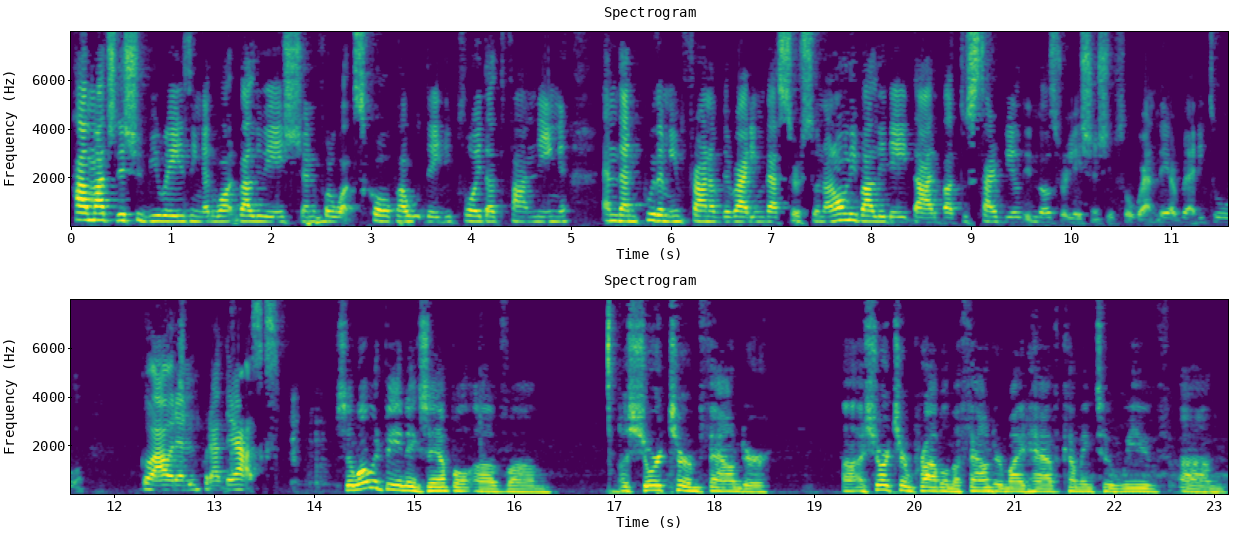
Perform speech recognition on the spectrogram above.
How much they should be raising, at what valuation, for what scope, how would they deploy that funding, and then put them in front of the right investors to not only validate that, but to start building those relationships for when they are ready to go out and put out their asks. So, what would be an example of um, a short term founder, uh, a short term problem a founder might have coming to WEVE, um,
